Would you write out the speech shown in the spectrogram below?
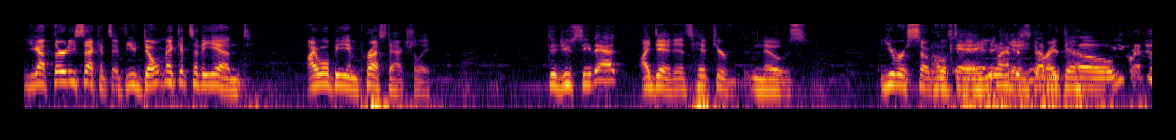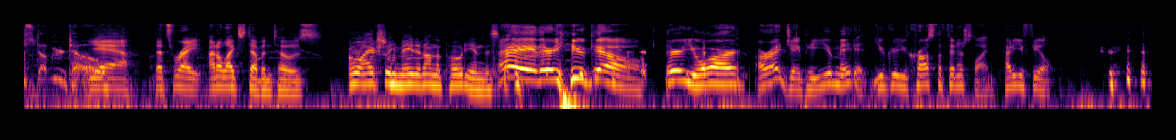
You got 30 seconds. If you don't make it to the end, I will be impressed actually. Did you see that? I did. It's hit your nose. You were so close to Okay, getting, you don't have to stub right your there. toe. You don't have to stub your toe. Yeah, that's right. I don't like stubbing toes. Oh, I actually made it on the podium this time. Hey, there you go. There you are. All right, JP, you made it. You you crossed the finish line. How do you feel?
